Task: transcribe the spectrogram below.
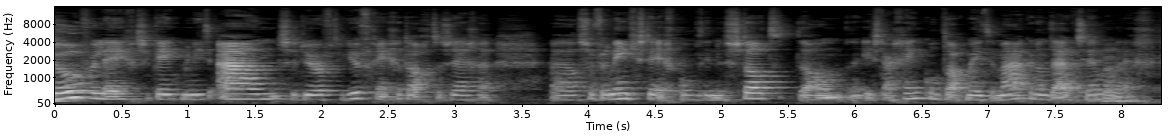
Mhm. zo verlegen, ze keek me niet aan, ze durfde juf geen gedachten zeggen. Uh, als ze vriendinnetjes tegenkomt in de stad, dan is daar geen contact mee te maken, dan duikt ze helemaal weg.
